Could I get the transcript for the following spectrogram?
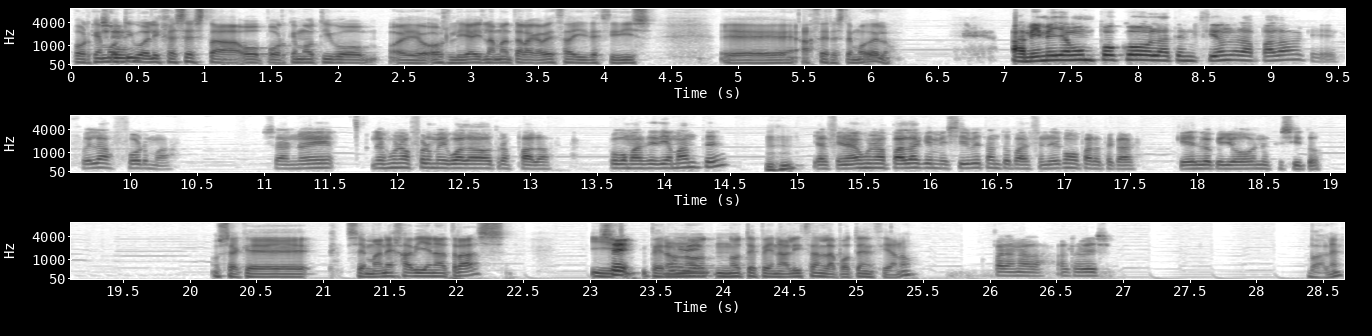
¿Por qué motivo eliges esta o por qué motivo eh, os liáis la manta a la cabeza y decidís hacer este modelo? A mí me llamó un poco la atención de la pala que fue la forma. O sea, no es, no es una forma igual a otras palas. Un poco más de diamante, y al final es una pala que me sirve tanto para defender como para atacar, que es lo que yo necesito. O sea que se maneja bien atrás, y, pero no, te penaliza en la potencia, ¿no? Para nada, al revés. Vale.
